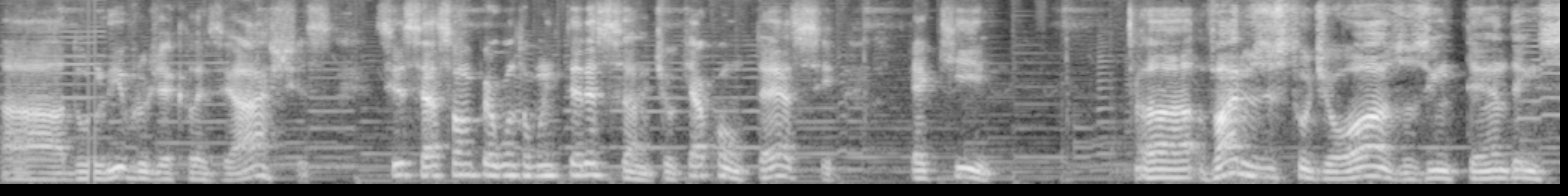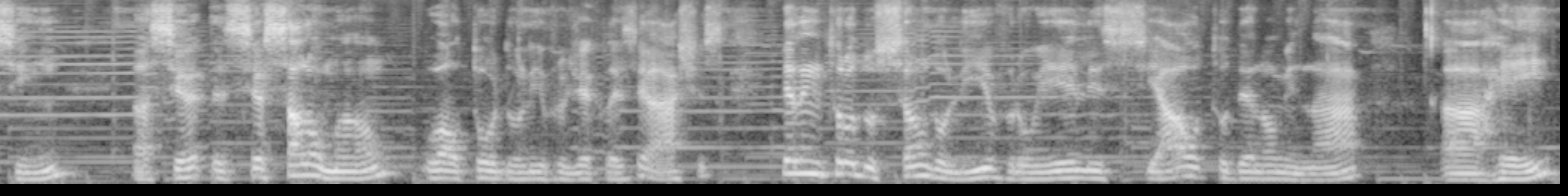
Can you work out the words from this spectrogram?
ah, do livro de Eclesiastes? Cissa, essa é uma pergunta muito interessante. O que acontece é que ah, vários estudiosos entendem, sim, ser, ser Salomão, o autor do livro de Eclesiastes, pela introdução do livro, ele se autodenominar a rei,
